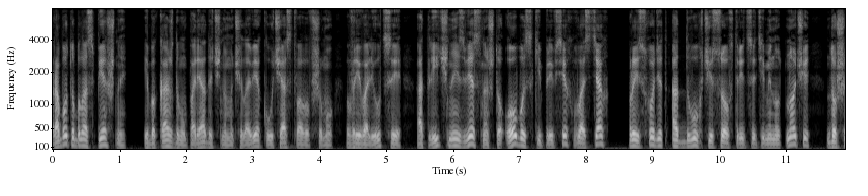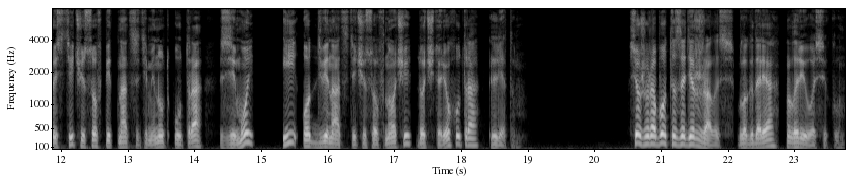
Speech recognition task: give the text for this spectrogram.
Работа была спешной, ибо каждому порядочному человеку, участвовавшему в революции, отлично известно, что обыски при всех властях происходят от 2 часов 30 минут ночи до 6 часов 15 минут утра зимой и от 12 часов ночи до 4 утра летом. Все же работа задержалась благодаря Лариосику,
